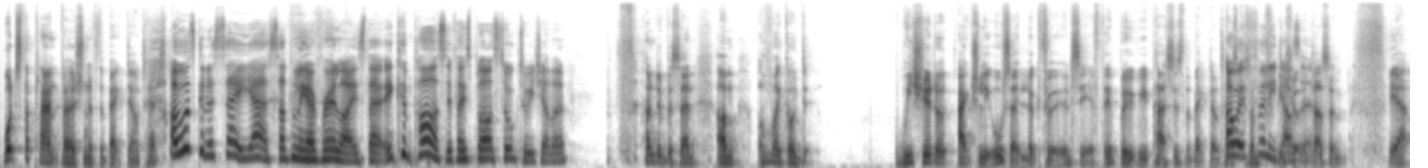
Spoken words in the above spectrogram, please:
What's the plant version of the Bechdel test? I was going to say, yeah, suddenly I've realised that it could pass if those plants talk to each other. Hundred percent. Um. Oh my god. We should actually also look through and see if the movie passes the Bechdel test. Oh, it fully pretty Sure it doesn't. doesn't. Yeah.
